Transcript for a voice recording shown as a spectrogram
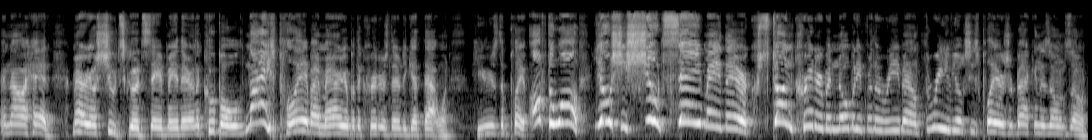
And now ahead. Mario shoots good, save made there, and the Koopa. Nice play by Mario, but the Kritter's there to get that one. Here's the play. Off the wall! Yoshi shoots! Save made there! Stun Kritter, but nobody for the rebound. Three of Yoshi's players are back in his own zone.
